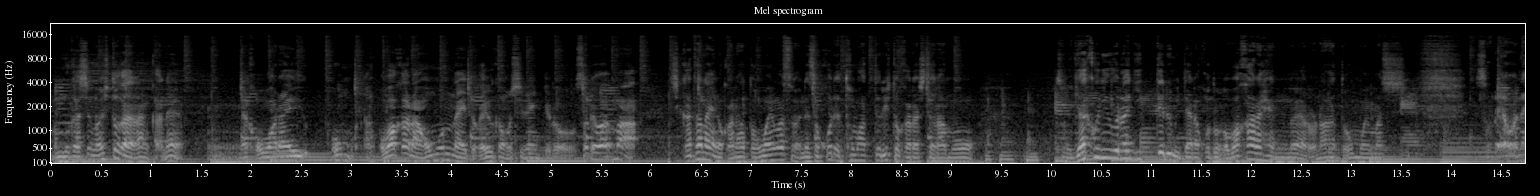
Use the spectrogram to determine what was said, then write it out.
昔の人がなんかねなんかお笑いおなんか分からんおもんないとか言うかもしれんけどそれはまあ仕方ないのかなと思いますよね。そこで止まってる人からしたらもうその逆に裏切ってるみたいなことが分からへんのやろうなと思いますしそれをね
